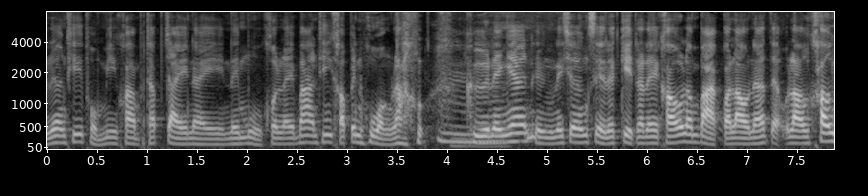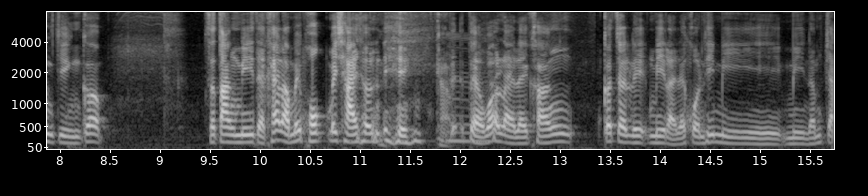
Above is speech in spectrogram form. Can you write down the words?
ยๆเรื่องที่ผมมีความประทับใจในในหมู่คนไร้บ้านที่เขาเป็นห่วงเรา คือในแง่หนึ่งในเชิงเศรษฐกิจอะไรเขาลำบากกว่าเรานะ แต่เราเข้าจริงๆก็สตังค์มีแต่แค่เราไม่พกไม่ใช้เท่านั้นเองครับแต่แต่ว่าหลาย ๆ ครั้งก็จะมีหลายหลาย ๆ คนที่มีมีน้ำใจ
